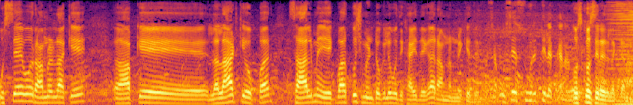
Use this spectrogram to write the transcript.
उससे वो रामलला के आपके ललाट के ऊपर साल में एक बार कुछ मिनटों के लिए वो दिखाई देगा रामनवमी के दिन। उसे सूर्य तिलक का नाम उसको सूर्य तिलक का नाम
